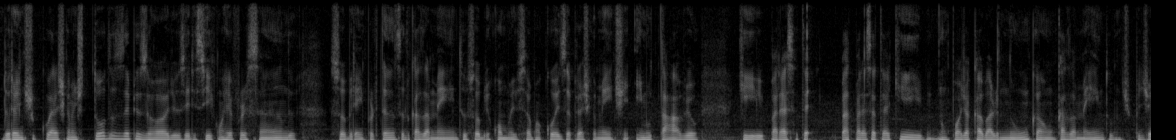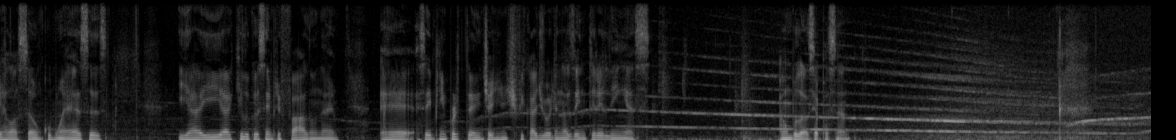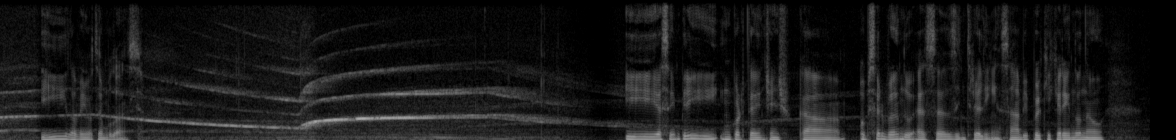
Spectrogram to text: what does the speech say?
Durante praticamente todos os episódios, eles ficam reforçando sobre a importância do casamento, sobre como isso é uma coisa praticamente imutável, que parece até, parece até que não pode acabar nunca um casamento, um tipo de relação como essas. E aí é aquilo que eu sempre falo, né? É, é sempre importante a gente ficar de olho nas entrelinhas. A ambulância passando. E lá vem outra ambulância. E é sempre importante a gente ficar observando essas entrelinhas, sabe? Porque querendo ou não,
